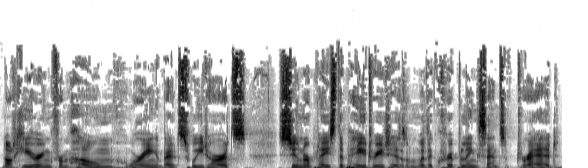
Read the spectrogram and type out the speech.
not hearing from home, worrying about sweethearts, soon replaced the patriotism with a crippling sense of dread.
